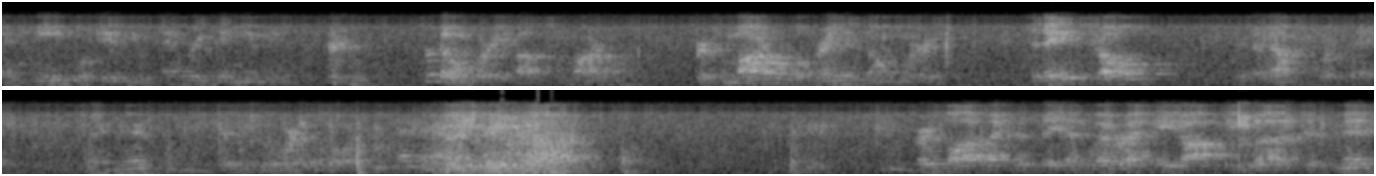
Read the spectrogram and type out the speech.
and He will give you everything you need. so don't worry about tomorrow, for tomorrow will bring its own worry. Today's trouble is enough for today. Amen. This is the word of the Lord. Thanks be to God. First of all, I'd like to say that whoever I paid off to uh, dismiss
